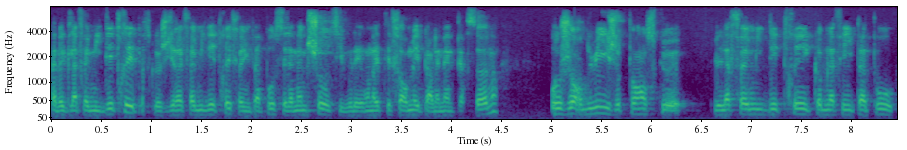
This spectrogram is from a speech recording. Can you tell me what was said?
avec la famille Détré, parce que je dirais famille Détré, famille Papo, c'est la même chose, si vous voulez. On a été formés par les mêmes personnes. Aujourd'hui, je pense que la famille Détré, comme la famille Papo,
